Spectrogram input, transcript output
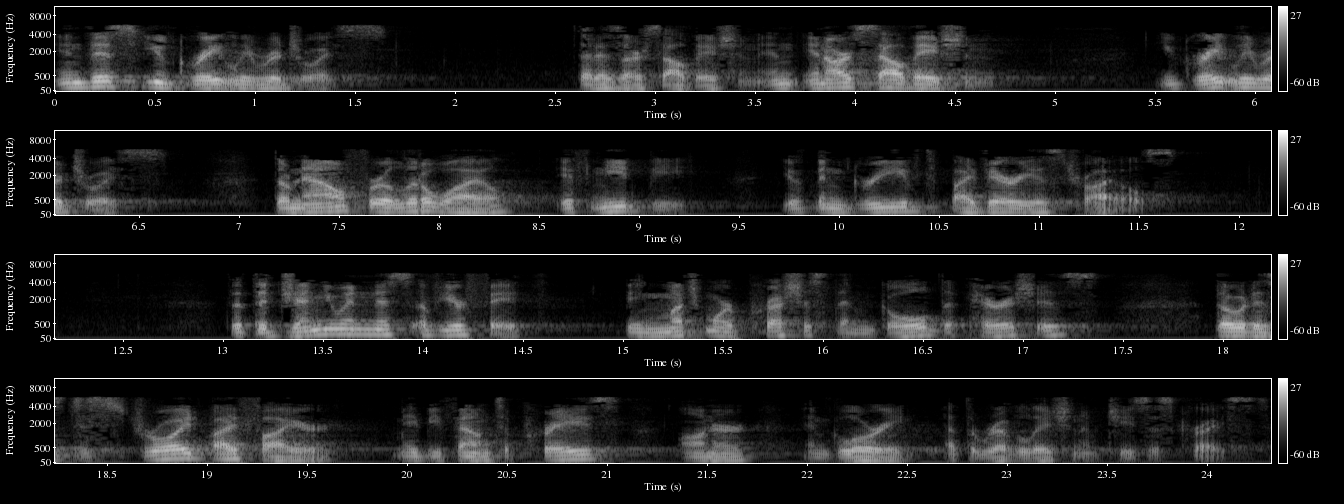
In this you greatly rejoice. That is our salvation. In, in our salvation, you greatly rejoice, though now for a little while, if need be, you have been grieved by various trials. That the genuineness of your faith, being much more precious than gold that perishes, though it is destroyed by fire, may be found to praise, honor, and glory at the revelation of Jesus Christ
